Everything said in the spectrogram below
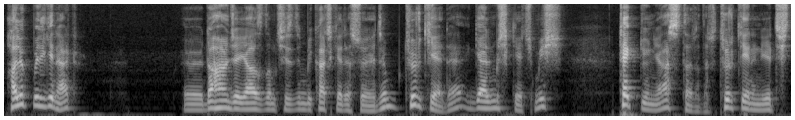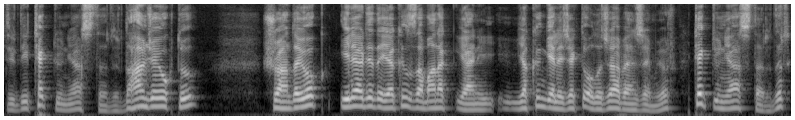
Haluk Bilginer, daha önce yazdım, çizdim birkaç kere söyledim. Türkiye'de gelmiş geçmiş tek dünya starıdır. Türkiye'nin yetiştirdiği tek dünya starıdır. Daha önce yoktu. Şu anda yok. İleride de yakın zamana yani yakın gelecekte olacağı benzemiyor. Tek dünya starıdır.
